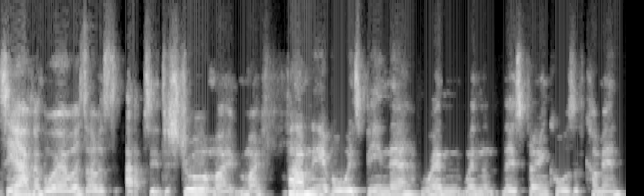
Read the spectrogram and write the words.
So yeah, I remember where I was. I was absolutely distraught. My my family have always been there when when those phone calls have come in.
